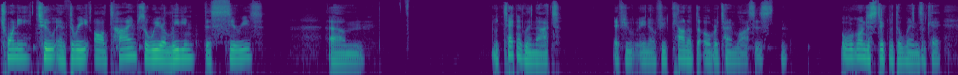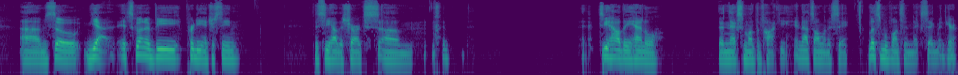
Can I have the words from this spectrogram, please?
22, and 3 all time, so we are leading this series. Um, well, technically not. If you you know if you count up the overtime losses, but we're going to stick with the wins, okay? Um, so yeah, it's going to be pretty interesting to see how the Sharks um, see how they handle the next month of hockey, and that's all I'm going to say. Let's move on to the next segment here.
